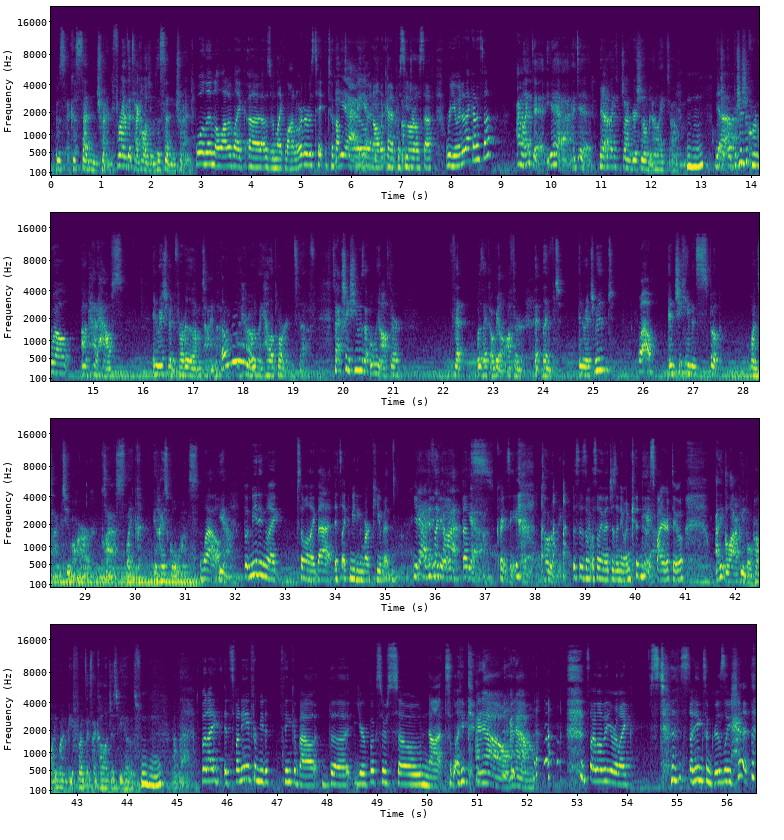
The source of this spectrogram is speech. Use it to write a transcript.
it was like a sudden trend. Forensic psychology was a sudden trend. Well, and then a lot of like uh, that was when like Law and Order was took off Yeah, too, yeah, and all yeah, the kind of procedural Uh-huh. stuff. Were you into that kind of stuff? I liked it. Yeah, I did. Yeah. I liked John Grisham, and I liked. Um, Yeah. uh, Patricia Cornwell um, had a house in Richmond for a really long time. With, Oh, With her own like heliport and stuff. So actually, she was the only author that was like a real author that lived in Richmond. Wow. and she came and spoke one time to our class, like in high school once. Wow. Yeah. But meeting like someone like that, it's like meeting Mark Cuban. You Yeah, know, it's like that's yeah. crazy. Totally. this isn't something that just anyone can Yeah. aspire to. I think a lot of people probably want to be forensic psychologists because Mm-hmm. of that. But I, it's funny for me to think about the your books are so not like. I know, I know. so I love that you were like st studying some grisly shit,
